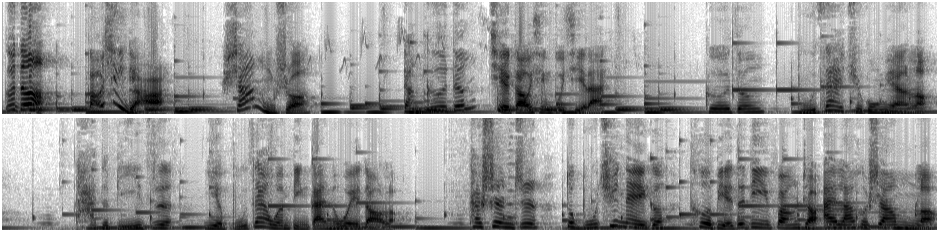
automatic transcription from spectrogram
戈登，高兴点儿，山姆说。但戈登却高兴不起来。戈登不再去公园了，他的鼻子也不再闻饼干的味道了。他甚至都不去那个特别的地方找艾拉和山姆了。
